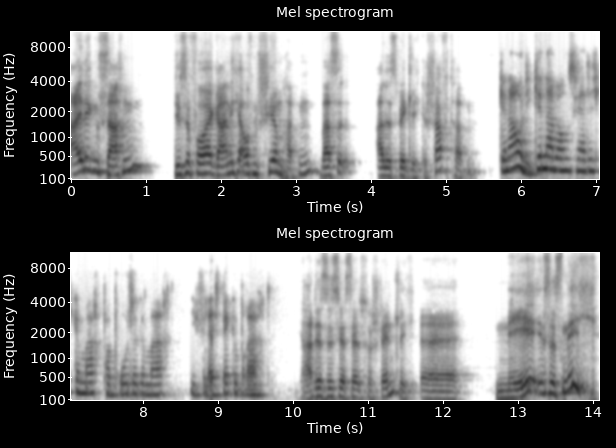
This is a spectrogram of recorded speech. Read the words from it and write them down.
einigen Sachen, die sie vorher gar nicht auf dem Schirm hatten, was sie alles wirklich geschafft hatten. Genau, die Kinderbons fertig gemacht, paar Brote gemacht, die vielleicht weggebracht. Ja, das ist ja selbstverständlich. Äh, nee, ist es nicht.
